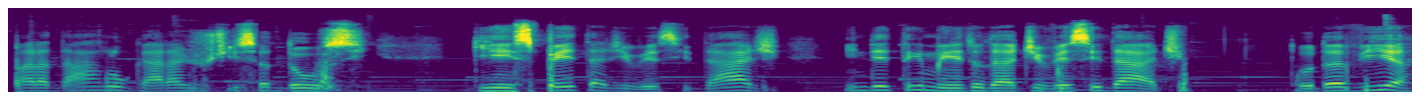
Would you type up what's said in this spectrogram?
para dar lugar à justiça doce, que respeita a diversidade em detrimento da diversidade. Todavia,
